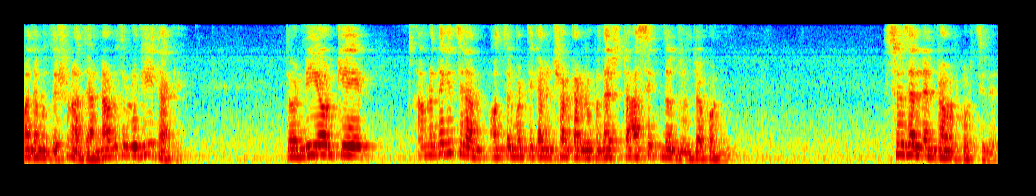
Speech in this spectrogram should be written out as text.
মাঝে মধ্যে শোনা যায়। না, ওরা তো লুকিয়েই থাকে। তো নিউ ইয়র্কে আমরা দেখেছিলাম অন্তর্বর্তীকালীন সরকারের উপদেষ্টা আসিফ নজরুল যখন সুইজারল্যান্ড ভ্রমণ করছিলেন।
